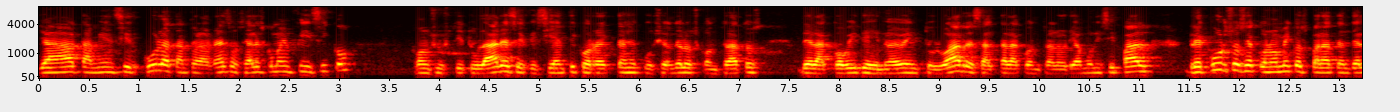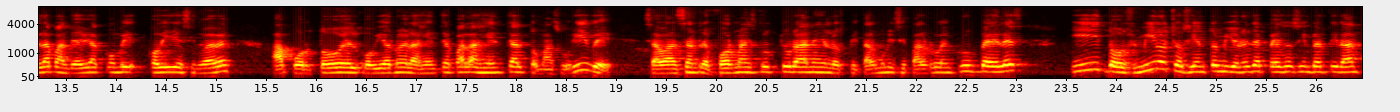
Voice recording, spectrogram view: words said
ya también circula tanto en las redes sociales como en físico con sus titulares eficiente y correcta ejecución de los contratos de la COVID-19 en Tuluá, resalta la Contraloría Municipal, recursos económicos para atender la pandemia COVID-19 aportó el gobierno de la gente para la gente al Tomás Uribe. Se avanzan reformas estructurales en el Hospital Municipal Rubén Cruz Vélez y 2.800 millones de pesos se invertirán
